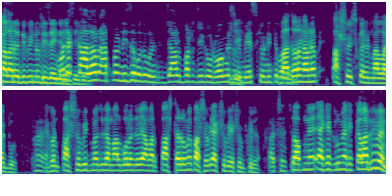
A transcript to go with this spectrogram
কালারের বিভিন্ন ডিজাইনের আছে। কালার আপনার নিজের মতো করে যার বাসা যে কেউ রঙের সাথে মেস করে নিতে বা বাজারে ধরেন আপনার পাঁচশো স্কোয়ার ফিট মাল লাগবে। এখন পাঁচশো ফিট মাল যদি মাল বলেন যাবে আমার পাঁচটা রুমে পাঁচশো ফিট একশো ফিট একশো ফিট করে। আচ্ছা তো আপনি এক এক রুমে এক এক কালার দিবেন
